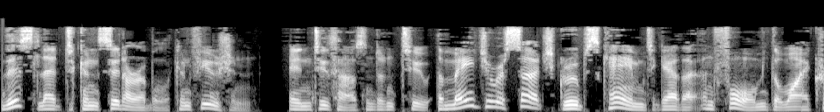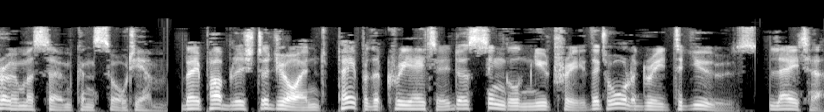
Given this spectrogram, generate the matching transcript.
This led to considerable confusion. In 2002, the major research groups came together and formed the Y-chromosome consortium. They published a joint paper that created a single new tree that all agreed to use. Later,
